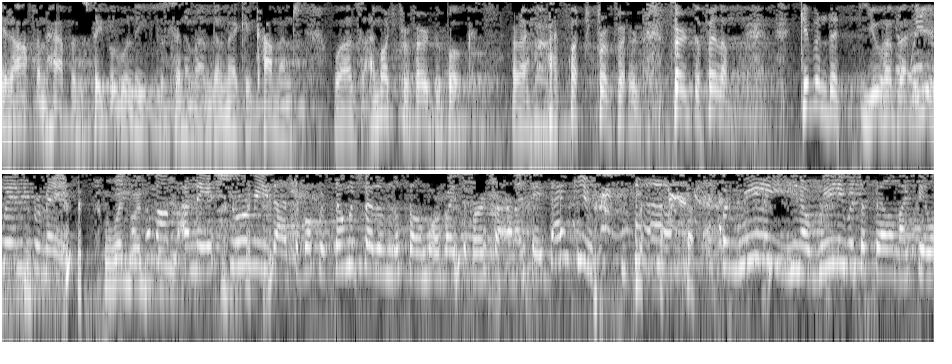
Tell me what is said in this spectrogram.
it often happens people will leave the cinema and they'll make a comment was I much preferred the book or I, I much preferred, preferred the film. Given that you have it's a win-win for me. it's a win-win come for up you. and they assure me that the book was so much better than the film or vice versa and I say thank you. but really, you know, really with the film I feel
